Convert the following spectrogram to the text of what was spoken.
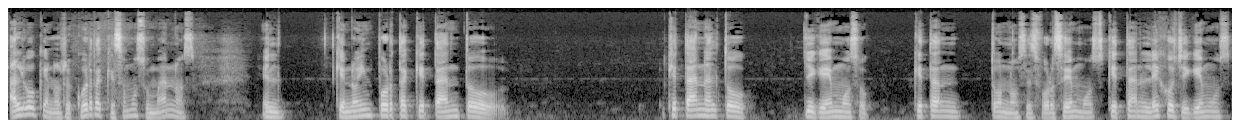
algo que nos recuerda que somos humanos. El que no importa qué tanto qué tan alto lleguemos o qué nos esforcemos, qué tan lejos lleguemos,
